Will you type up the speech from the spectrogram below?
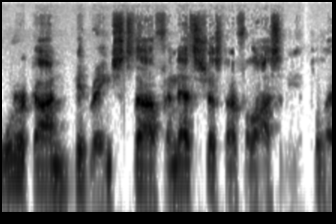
work on mid range stuff, and that's just our philosophy of play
